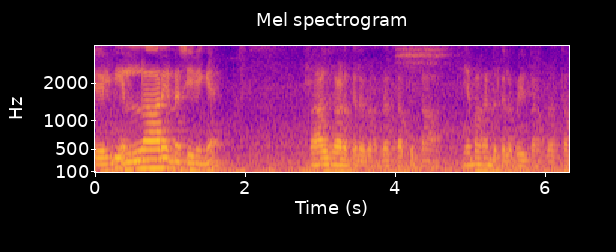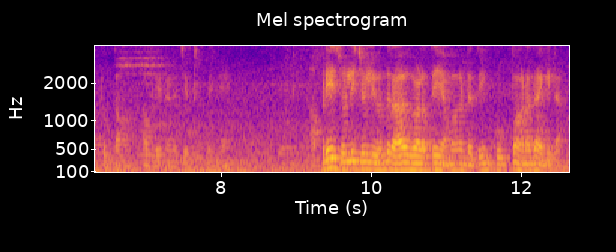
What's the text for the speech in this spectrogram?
கேள்வி. எல்லாரும் என்ன செய்வீங்க? ராகு காலத்தில் பிறந்தால் தப்பு தான் யமகண்டத்தில் போய் பிறந்தால் தப்பு தான் அப்படின்னு நினச்சிட்டு இருப்பீங்க. அப்படியே சொல்லி சொல்லி வந்து ராகு காலத்தையும் யமகண்டத்தையும் குப்பம் கணக்காக்கிட்டாங்க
